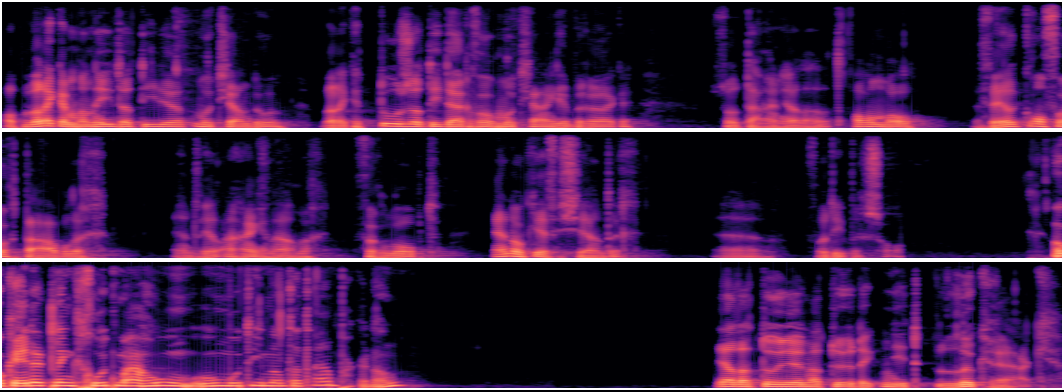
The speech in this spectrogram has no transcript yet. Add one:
op welke manier dat die dat moet gaan doen, welke tools dat die daarvoor moet gaan gebruiken, zodanig dat het allemaal veel comfortabeler en veel aangenamer verloopt en ook efficiënter uh, voor die persoon. Oké, okay, dat klinkt goed, maar hoe, hoe moet iemand dat aanpakken dan? Ja, dat doe je natuurlijk niet lukraak.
